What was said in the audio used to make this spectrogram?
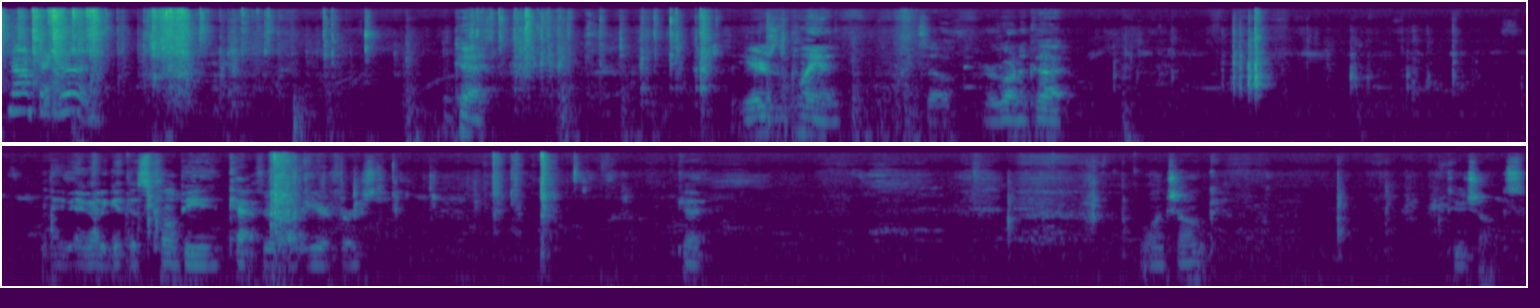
It's not that good. Okay. So here's the plan. So we're going to cut. Maybe I gotta get this clumpy cat food out of here first. Okay. One chunk. Two chunks.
